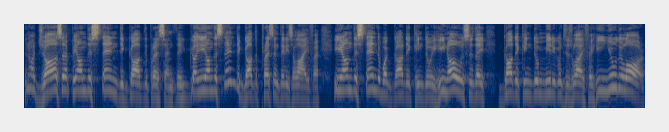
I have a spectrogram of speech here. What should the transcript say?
You know, Joseph, he understands the God present. He understands the God present in his life. He understands what God can do. He knows that God can do miracles in his life. He knew the Lord,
